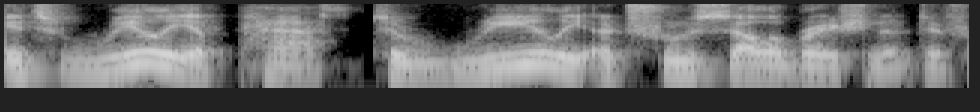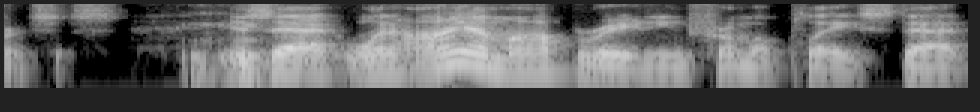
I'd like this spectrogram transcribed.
it's really a path to really a true celebration of differences. Mm-hmm. Is that when I am operating from a place that,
